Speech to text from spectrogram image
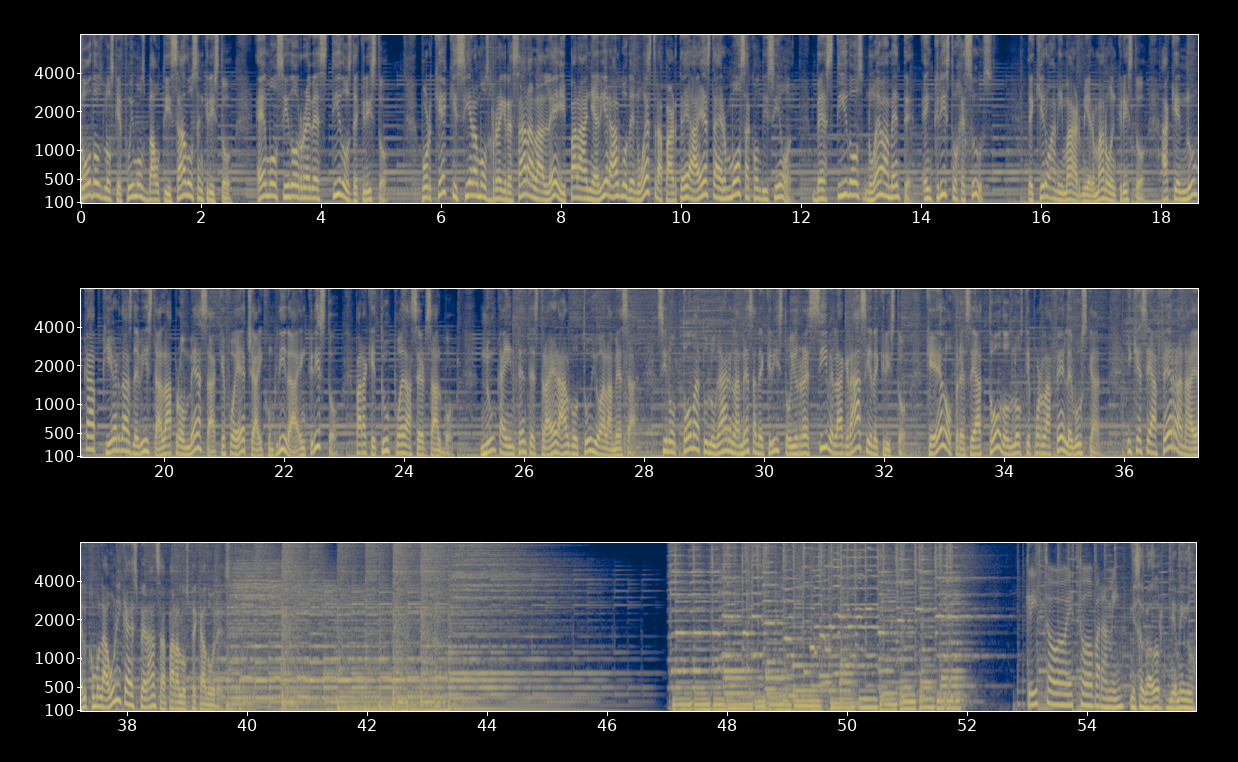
todos los que fuimos bautizados en Cristo hemos sido revestidos de Cristo. ¿Por qué quisiéramos regresar a la ley para añadir algo de nuestra parte a esta hermosa condición? Vestidos nuevamente en Cristo Jesús. Te quiero animar, mi hermano en Cristo, a que nunca pierdas de vista la promesa que fue hecha y cumplida en Cristo para que tú puedas ser salvo. Nunca intentes traer algo tuyo a la mesa, sino toma tu lugar en la mesa de Cristo y recibe la gracia de Cristo que Él ofrece a todos los que por la fe le buscan y que se aferran a Él como la única esperanza para los pecadores. Cristo es todo para mí. Mi Salvador, mi amigo,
